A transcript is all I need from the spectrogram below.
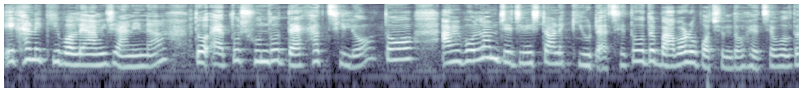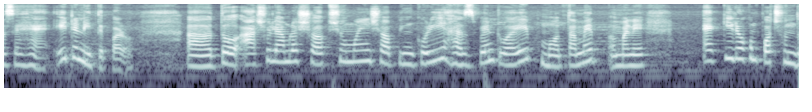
এখানে কি বলে আমি জানি না। তো এত সুন্দর দেখাচ্ছিল। তো আমি বললাম যে জিনিসটা অনেক কিউট আছে। তো ওদের বাবারও পছন্দ হয়েছে। বলতেছে হ্যাঁ এটা নিতে পারো। তো আসলে আমরা সব সময় শপিং করি। হাজব্যান্ড ওয়াইফ মতামত মানে একই রকম পছন্দ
